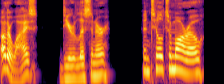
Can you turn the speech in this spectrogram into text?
Otherwise, dear listener, until tomorrow.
